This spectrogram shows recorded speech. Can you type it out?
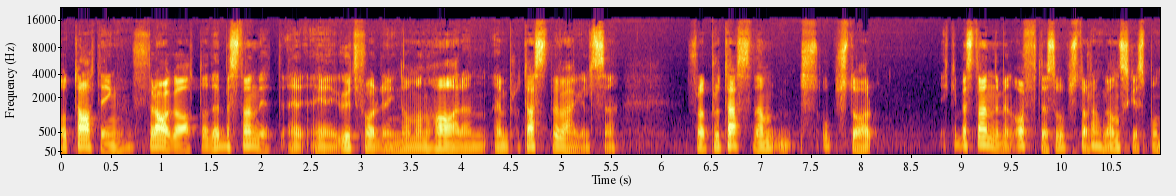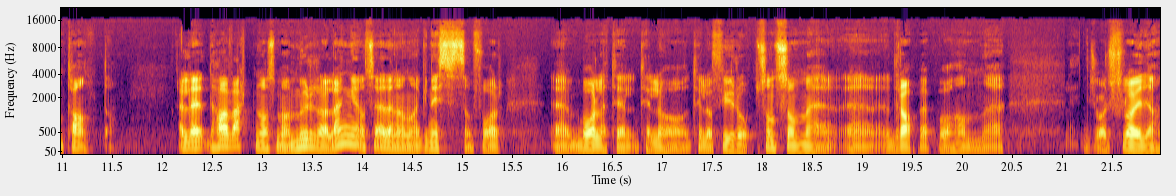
å ta ting fra gata, det er bestandig en utfordring når man har en, en protestbevegelse. For at protester oppstår ikke bestandig, men ofte så oppstår de ganske spontant. da. Eller det har vært noe som har murra lenge, og så er det en annen gnist som får eh, bålet til, til, å, til, å, fyre opp. Sånn som eh, drapet på han eh, George Floyd, ja.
